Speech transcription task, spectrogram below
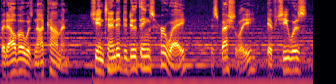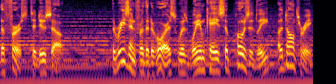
But Elva was not common. She intended to do things her way, especially if she was the first to do so. The reason for the divorce was William Kay's supposedly adultery.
